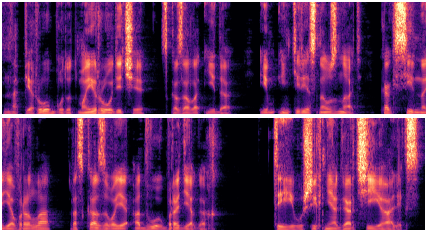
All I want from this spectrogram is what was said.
«На Перу будут мои родичи», – сказала Ида. «Им интересно узнать, как сильно я врала, рассказывая о двух бродягах». «Ты уж их не огорчи, Алекс»,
